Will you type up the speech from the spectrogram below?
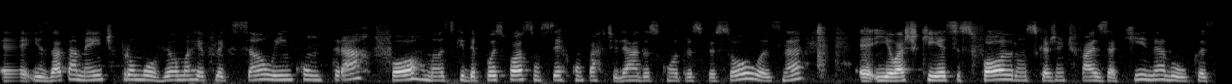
é, exatamente promover uma reflexão e encontrar formas que depois possam ser compartilhadas com outras pessoas, né? É, e eu acho que esses fóruns que a gente faz aqui, né, Lucas,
